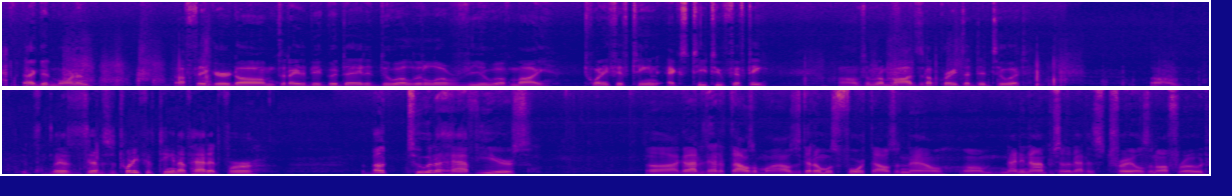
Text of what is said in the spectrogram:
Hi, good morning. I figured um, today would be a good day to do a little overview of my 2015 XT250. Um, some of the mods and upgrades I did to it. Um, as I said, it's a 2015. I've had it for about two and a half years. Uh, I got it had a thousand miles. It's got almost 4,000 now. 99% um, of that is trails and off-road.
